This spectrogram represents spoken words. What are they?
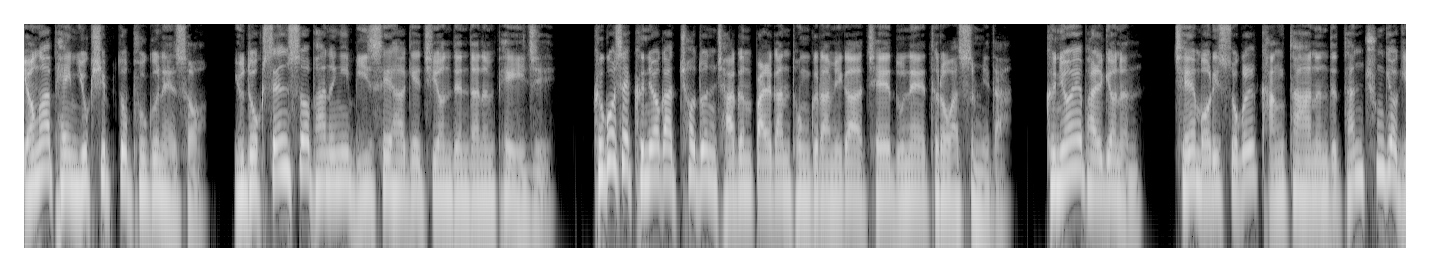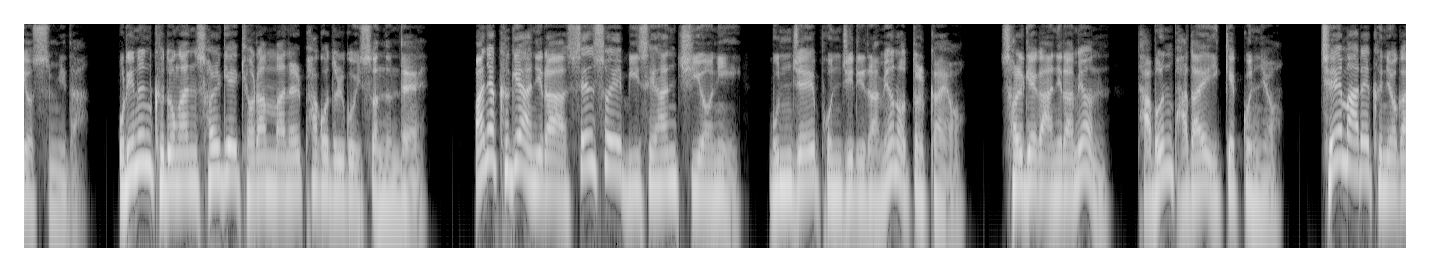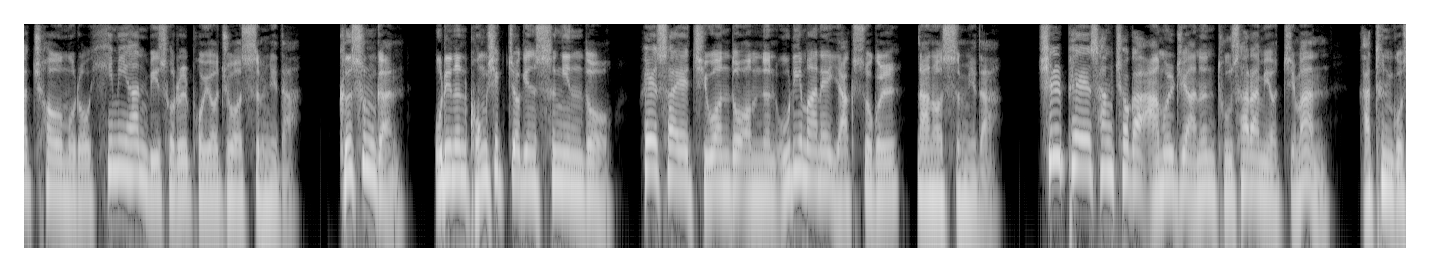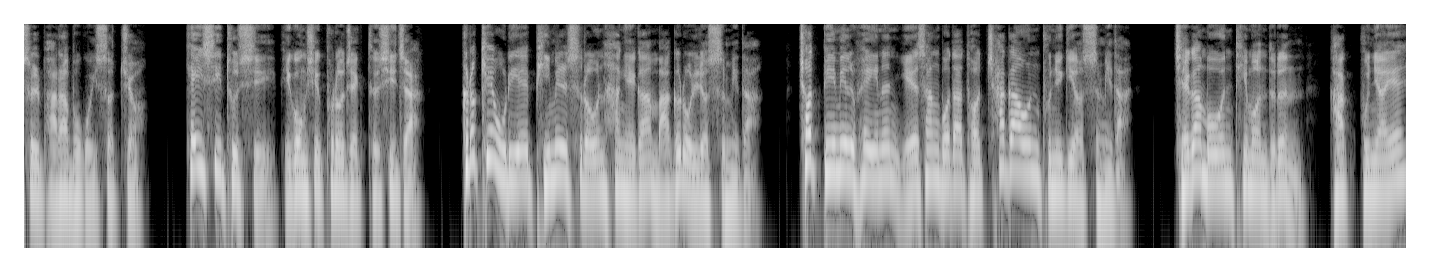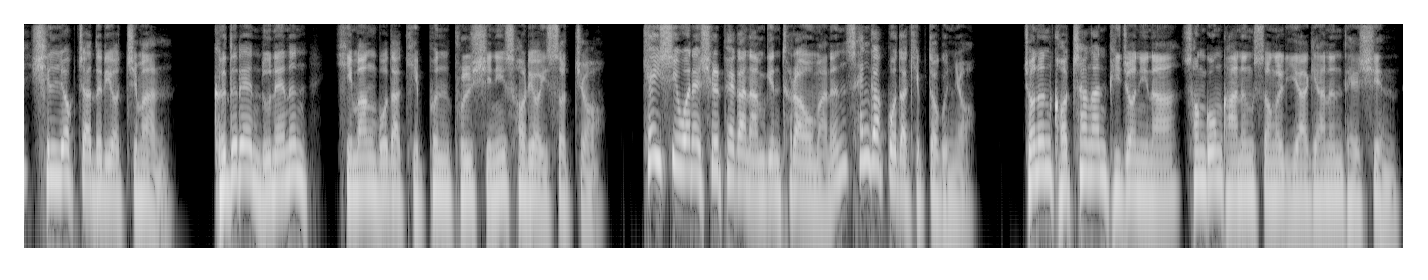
영하 160도 부근에서 유독 센서 반응이 미세하게 지연된다는 페이지. 그곳에 그녀가 쳐둔 작은 빨간 동그라미가 제 눈에 들어왔습니다. 그녀의 발견은 제 머릿속을 강타하는 듯한 충격이었습니다. 우리는 그동안 설계 결함만을 파고들고 있었는데 만약 그게 아니라 센서의 미세한 지연이 문제의 본질이라면 어떨까요? 설계가 아니라면 답은 바다에 있겠군요. 제 말에 그녀가 처음으로 희미한 미소를 보여주었습니다. 그 순간 우리는 공식적인 승인도 회사의 지원도 없는 우리만의 약속을 나눴습니다. 실패의 상처가 아물지 않은 두 사람이었지만 같은 곳을 바라보고 있었죠. KC2C 비공식 프로젝트 시작. 그렇게 우리의 비밀스러운 항해가 막을 올렸습니다. 첫 비밀 회의는 예상보다 더 차가운 분위기였습니다. 제가 모은 팀원들은 각 분야의 실력자들이었지만 그들의 눈에는 희망보다 깊은 불신이 서려 있었죠. KC1의 실패가 남긴 트라우마는 생각보다 깊더군요. 저는 거창한 비전이나 성공 가능성을 이야기하는 대신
